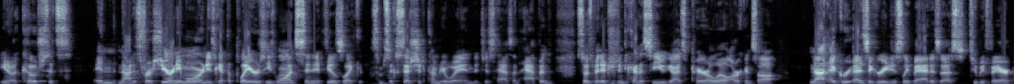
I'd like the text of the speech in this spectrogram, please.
you know, a coach that's in not his first year anymore, and he's got the players he wants, and it feels like some success should come your way, and it just hasn't happened. So it's been interesting to kind of see you guys parallel Arkansas, not agree- as egregiously bad as us, to be fair,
